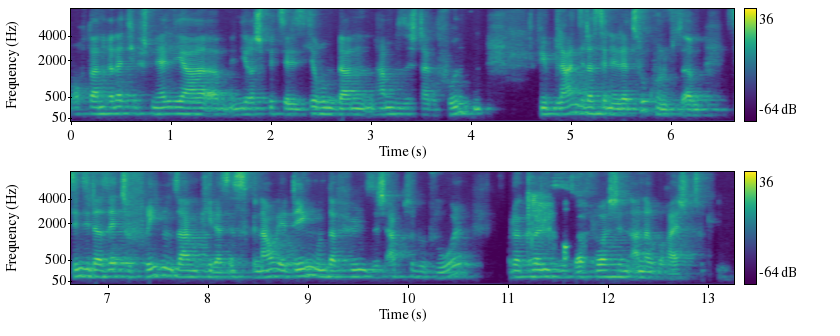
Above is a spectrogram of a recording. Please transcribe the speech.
auch dann relativ schnell ja ähm, in Ihrer Spezialisierung dann haben Sie sich da gefunden. Wie planen Sie das denn in der Zukunft? Ähm, sind Sie da sehr zufrieden und sagen, okay, das ist genau Ihr Ding und da fühlen Sie sich absolut wohl? Oder können Sie sich auch vorstellen, in andere Bereiche zu gehen?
